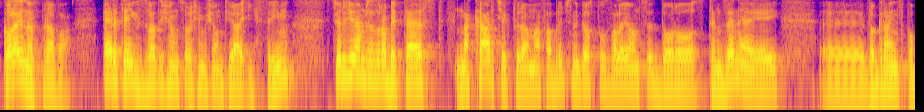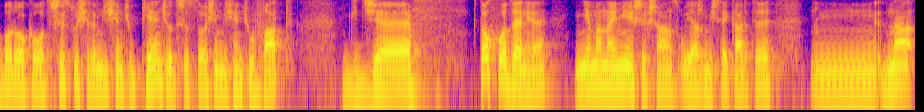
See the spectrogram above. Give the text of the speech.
Kolejna sprawa. RTX 2080 Ti Extreme. Stwierdziłem, że zrobię test na karcie, która ma fabryczny BIOS pozwalający do rozpędzenia jej e, do granic poboru około 375-380 W, gdzie to chłodzenie nie ma najmniejszych szans ujarzmić tej karty mm, na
